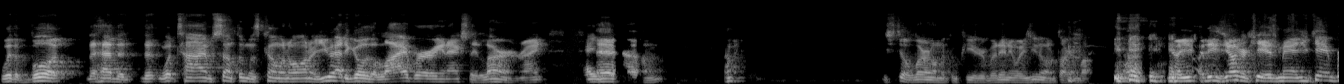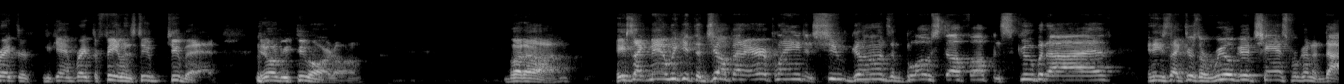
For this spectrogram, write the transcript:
with a book that had the, the what time something was coming on, or you had to go to the library and actually learn, right? Hey. And, um, I mean, you still learn on the computer, but anyways, you know what I'm talking about. you know, you, these younger kids, man, you can't break their you can't break their feelings too too bad. You don't want to be too hard on them. But uh, he's like, man, we get to jump out of airplanes and shoot guns and blow stuff up and scuba dive and he's like, there's a real good chance we're going to die.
